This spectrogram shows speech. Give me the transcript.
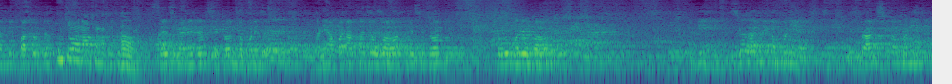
संदीप पातुरकर तुमचं नाव सांगा सर. हां. सेल्स मॅनेजर सिट्रॉन कंपनीचं आणि आपण आता जे उभं आहोत हे सिट्रॉन शोरूममध्ये उभं आहोत. ही सिट्रॉन जी कंपनी आहे. ही फ्रान्सची कंपनी आहे.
